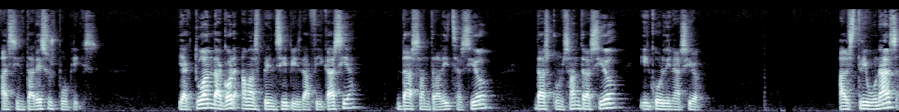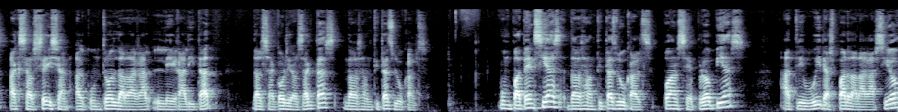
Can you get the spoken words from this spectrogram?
als interessos públics i actuen d'acord amb els principis d'eficàcia, descentralització, desconcentració i coordinació. Els tribunals exerceixen el control de la legalitat dels acords i els actes de les entitats locals. Competències de les entitats locals poden ser pròpies, atribuïdes per delegació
